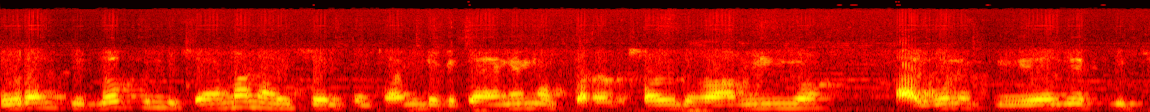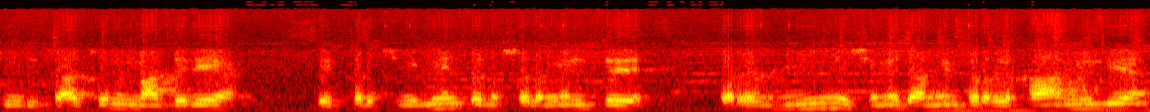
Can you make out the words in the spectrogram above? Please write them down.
durante dos fines de semana, ese es el pensamiento que tenemos para los sábados y los domingos, alguna actividad de flexibilización en materia de esparcimiento, no solamente para los niños, sino también para la familia,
